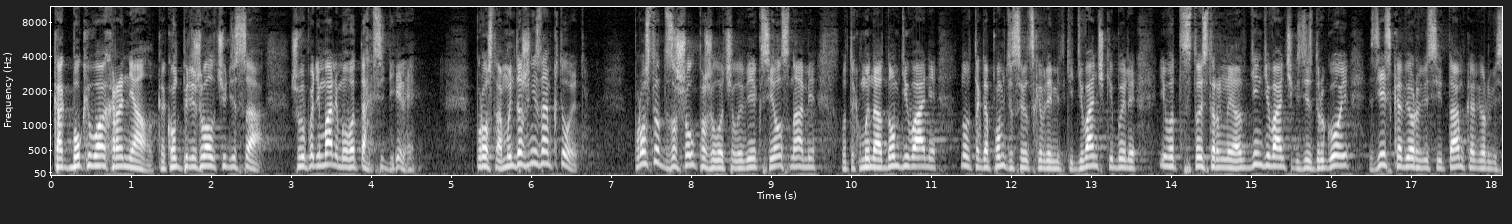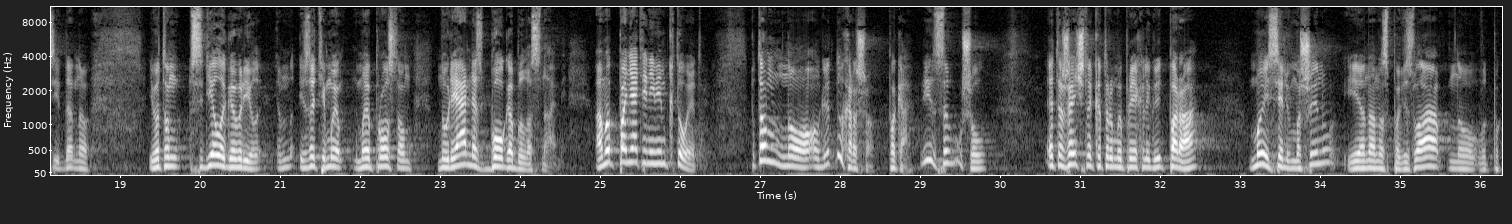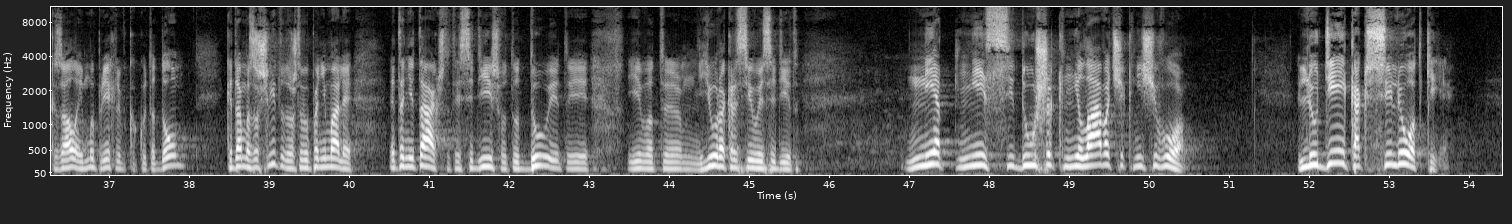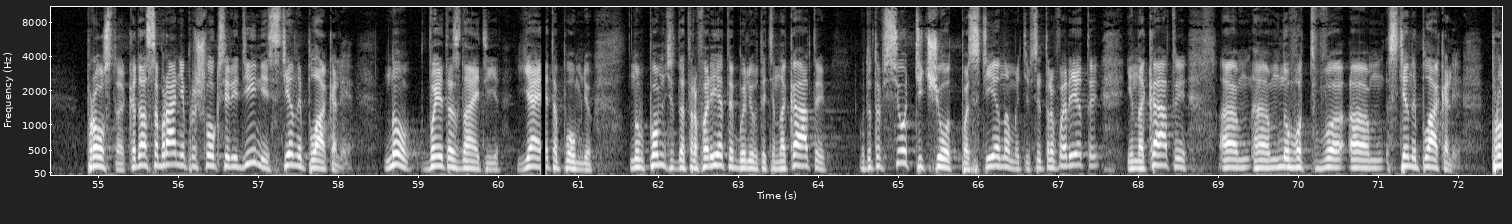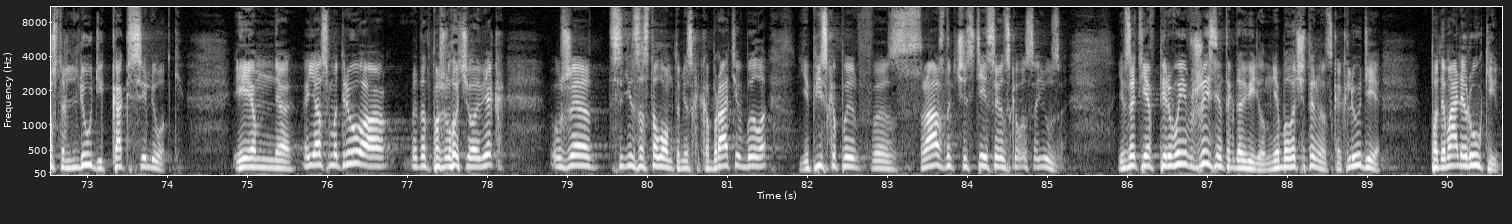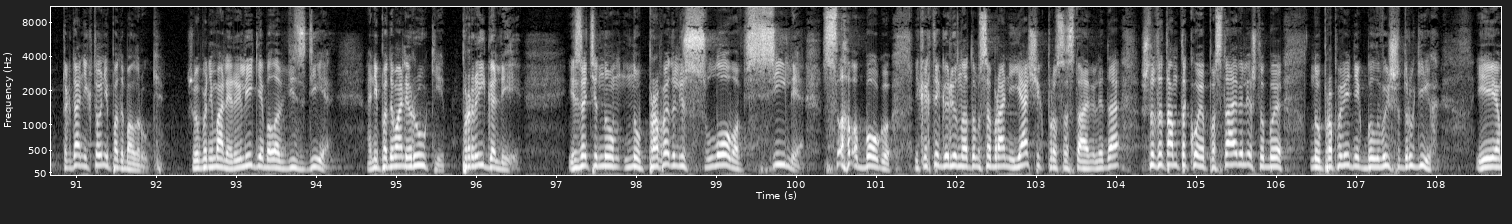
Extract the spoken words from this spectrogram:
как Бог его охранял, как он переживал чудеса. Чтобы вы понимали, мы вот так сидели. Просто, а мы даже не знаем, кто это. Просто зашел пожилой человек, сел с нами, вот так мы на одном диване, ну тогда, помните, в советское время такие диванчики были, и вот с той стороны один диванчик, здесь другой, здесь ковер висит, там ковер висит, да, но... И вот он сидел и говорил, и знаете, мы, мы просто, он, ну реальность Бога была с нами, а мы понятия не имеем, кто это. Потом, но он говорит, ну хорошо, пока, и ушел. Эта женщина, к которой мы приехали, говорит, пора, мы сели в машину, и она нас повезла, ну, вот показала, и мы приехали в какой-то дом. Когда мы зашли туда, чтобы вы понимали, это не так, что ты сидишь, вот тут дует, и, и вот э, Юра красивый сидит. Нет ни сидушек, ни лавочек, ничего. Людей, как селедки. Просто, когда собрание пришло к середине, стены плакали. Ну, вы это знаете, я это помню. Ну, помните, да, трафареты были, вот эти накаты. Вот это все течет по стенам, эти все трафареты и накаты. Эм, эм, но вот в, эм, стены плакали. просто люди как селедки. И э, я смотрю, а этот пожилой человек уже сидит за столом, там несколько братьев было, епископы с разных частей Советского Союза. И, знаете, я впервые в жизни тогда видел, мне было 14, как люди поднимали руки. Тогда никто не поднимал руки. Чтобы вы понимали, религия была везде. Они поднимали руки, прыгали. И знаете, ну, ну, проповедовали слово в силе, слава Богу. И как ты говорил на том собрании, ящик просто ставили, да? Что-то там такое поставили, чтобы, ну, проповедник был выше других. И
